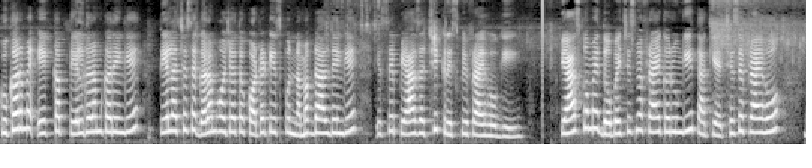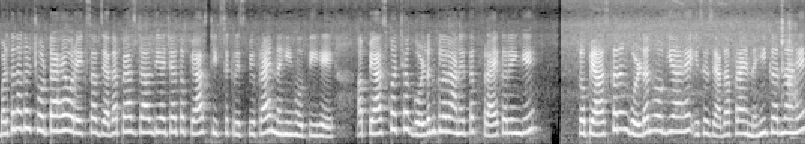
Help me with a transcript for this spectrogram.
कुकर में एक कप तेल गरम करेंगे। तेल अच्छे से गर्म हो जाए तो क्वार्टर टी स्पून नमक डाल देंगे। इससे प्याज अच्छी क्रिस्पी फ्राई होगी। प्याज को मैं दो बैचेस में फ्राई करूँगी ताकि अच्छे से फ्राई हो। बर्तन अगर छोटा है और एक साथ ज़्यादा प्याज डाल दिया जाए तो प्याज ठीक से क्रिस्पी फ्राई नहीं होती है। अब प्याज को अच्छा गोल्डन कलर आने तक फ्राई करेंगे। तो प्याज का रंग गोल्डन हो गया है, इसे ज़्यादा फ्राई नहीं करना है,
